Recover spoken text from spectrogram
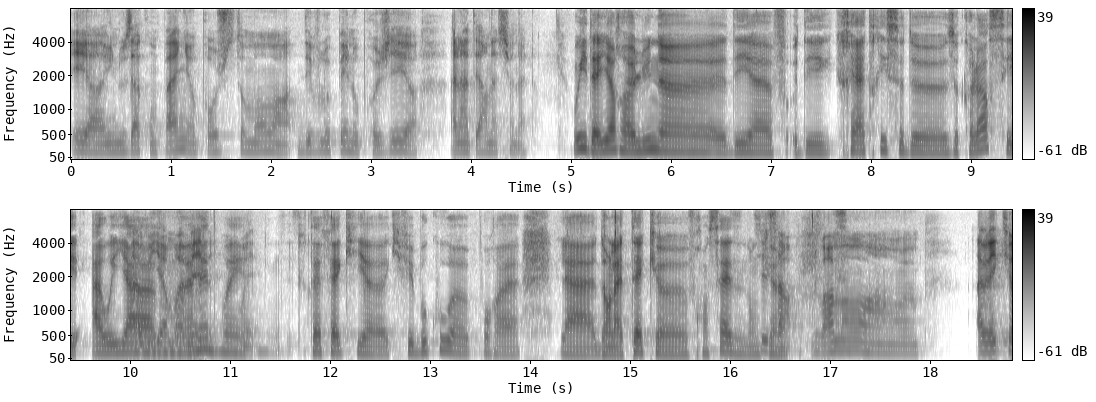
et ils nous accompagnent pour justement développer nos projets à l'international. Oui, d'ailleurs, euh, l'une euh, des, euh, des, créatrices de The Color, c'est Aouya, Mohamed. Tout à fait, qui, qui fait beaucoup pour, la, dans la tech française. C'est ça, vraiment avec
